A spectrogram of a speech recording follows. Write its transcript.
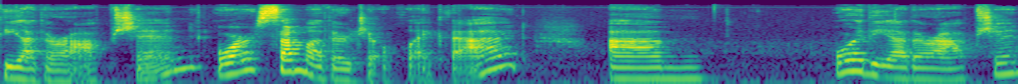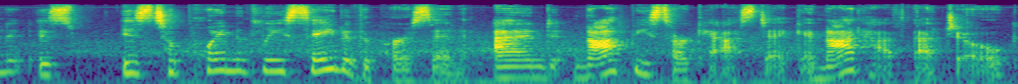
the other option, or some other joke like that. Um, or the other option is is to pointedly say to the person and not be sarcastic and not have that joke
